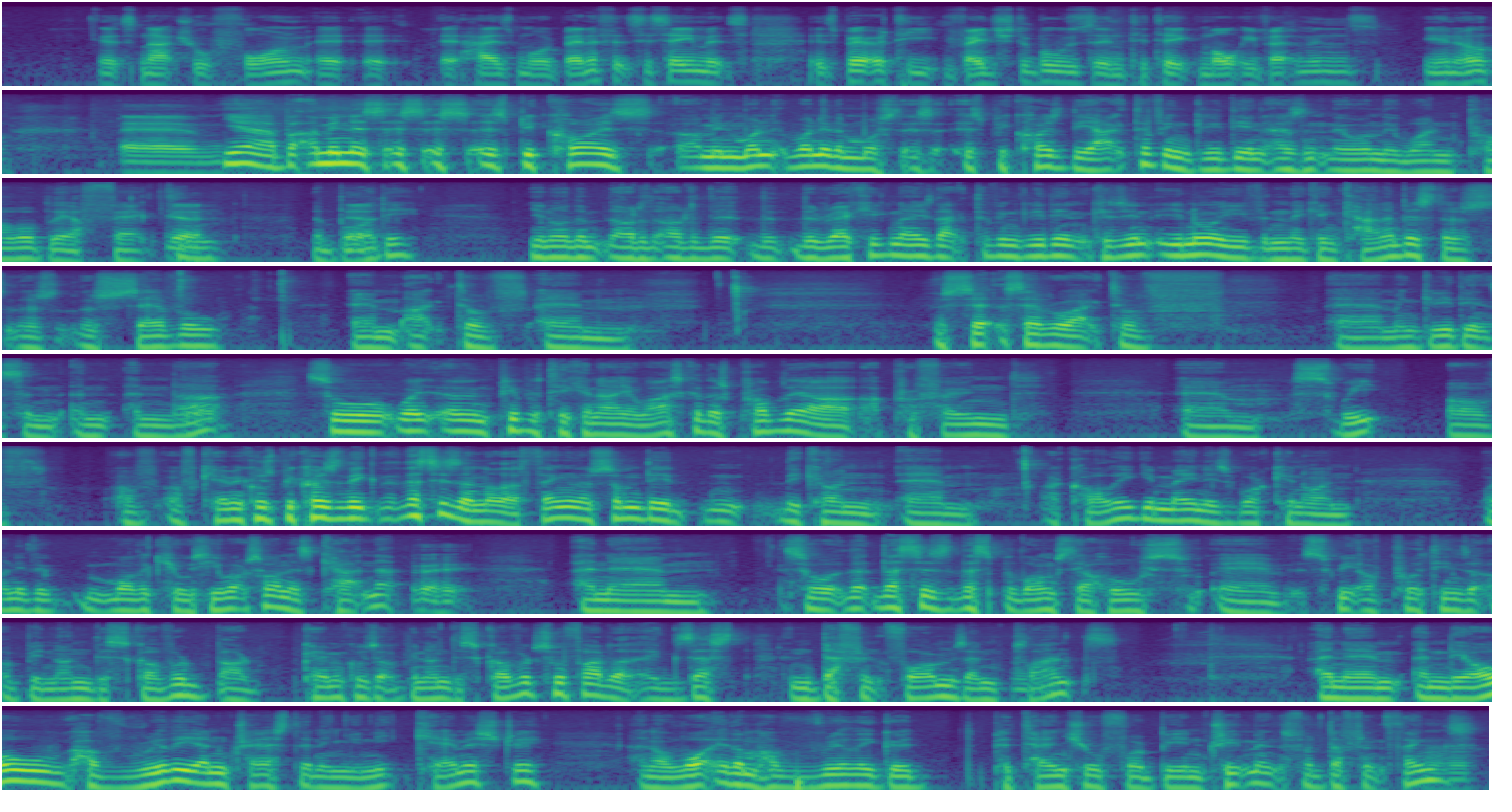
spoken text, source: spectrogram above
its natural form, it, it, it has more benefits. The same, it's it's better to eat vegetables than to take multivitamins. You know. Um, Yeah, but I mean, it's it's it's, it's because I mean one one of the most it's, it's because the active ingredient isn't the only one probably affecting Yeah. The Yeah. body. You know, the or, or the, the, the recognized active ingredient because you, you know even like in cannabis, there's there's there's several um, active um, there's se- several active um, ingredients in, in, in that. Yeah. So when, when people take an ayahuasca, there's probably a, a profound um, suite of of, of chemicals because they, this is another thing. There's somebody they can um, a colleague of mine is working on one of the molecules he works on is catnip, right. and um, so th- this is this belongs to a whole s- uh, suite of proteins that have been undiscovered or chemicals that have been undiscovered so far that exist in different forms in plants, and um, and they all have really interesting and unique chemistry, and a lot of them have really good potential for being treatments for different things,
